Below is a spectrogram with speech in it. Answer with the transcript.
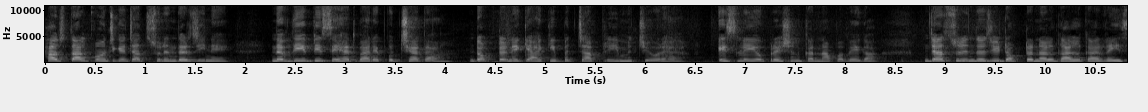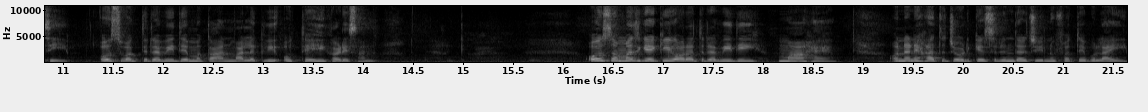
ਹਸਪਤਾਲ ਪਹੁੰਚ ਕੇ ਜਦ ਸੁਰਿੰਦਰ ਜੀ ਨੇ ਨਵਦੀਪ ਦੀ ਸਿਹਤ ਬਾਰੇ ਪੁੱਛਿਆ ਤਾਂ ਡਾਕਟਰ ਨੇ ਕਿਹਾ ਕਿ ਬੱਚਾ ਪ੍ਰੀ ਮੈਚੁਰ ਹੈ, ਇਸ ਲਈ ਆਪਰੇਸ਼ਨ ਕਰਨਾ ਪਵੇਗਾ। ਜਦ ਸੁਰਿੰਦਰ ਜੀ ਡਾਕਟਰ ਨਾਲ ਗੱਲ ਕਰ ਰਹੀ ਸੀ, ਉਸ ਵਕਤ ਰਵੀ ਦੇ ਮਕਾਨ ਮਾਲਕ ਵੀ ਉੱਥੇ ਹੀ ਖੜੇ ਸਨ। ਉਹ ਸਮਝ ਗਏ ਕਿ ਔਰਤ ਰਵੀ ਦੀ ਮਾਂ ਹੈ। ਉਹਨਾਂ ਨੇ ਹੱਥ ਜੋੜ ਕੇ ਸੁਰਿੰਦਰ ਜੀ ਨੂੰ ਫਤਿਹ ਬੁਲਾਈ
